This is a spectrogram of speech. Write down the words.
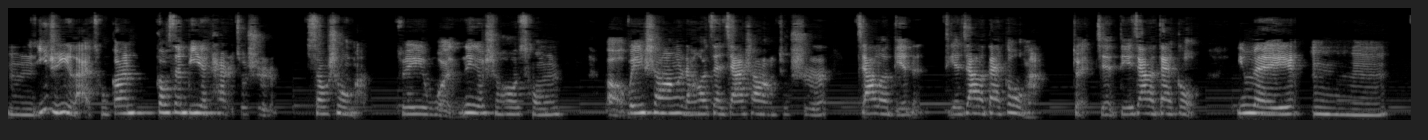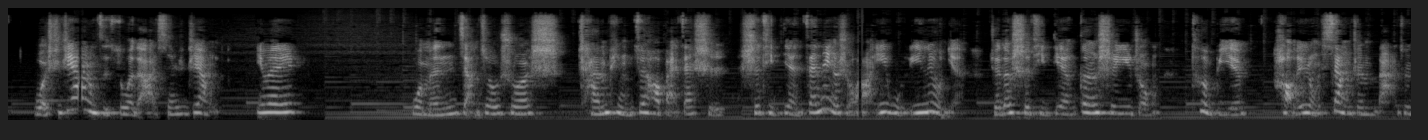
嗯，一直以来从高高三毕业开始就是销售嘛，所以我那个时候从呃微商，然后再加上就是加了叠的叠加了代购嘛，对，叠叠加了代购，因为嗯，我是这样子做的啊，先是这样的，因为。我们讲究说实产品最好摆在实实体店，在那个时候啊，一五一六年，觉得实体店更是一种特别好的一种象征吧，就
